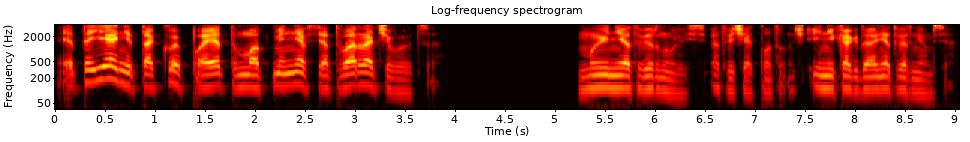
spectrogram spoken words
«Это я не такой, поэтому от меня все отворачиваются». «Мы не отвернулись», — отвечает Платоныч, — «и никогда не отвернемся.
